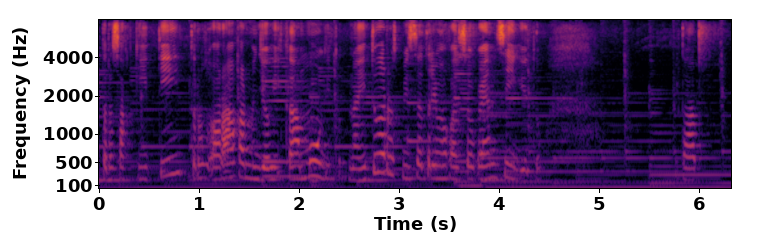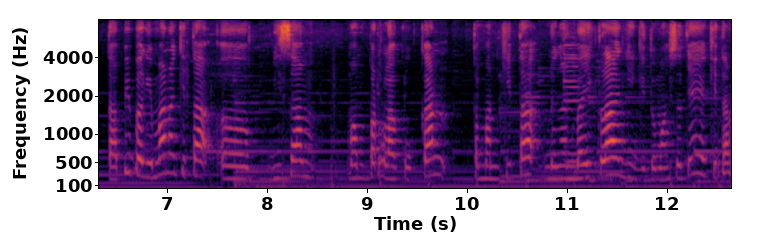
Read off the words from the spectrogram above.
tersakiti terus orang akan menjauhi kamu gitu. Nah itu harus bisa terima konsekuensi gitu. Tapi bagaimana kita uh, bisa memperlakukan teman kita dengan baik lagi gitu? Maksudnya ya kita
